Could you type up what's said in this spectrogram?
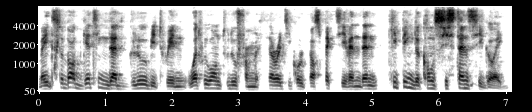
But it's about getting that glue between what we want to do from a theoretical perspective and then keeping the consistency going.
